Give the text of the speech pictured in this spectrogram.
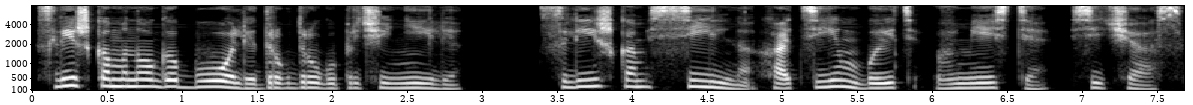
слишком много боли друг другу причинили. Слишком сильно хотим быть вместе сейчас.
